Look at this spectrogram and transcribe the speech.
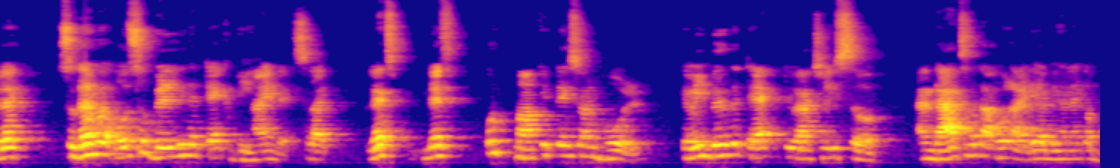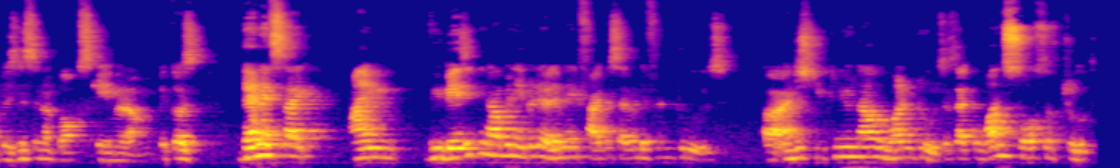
We're like, so then we're also building the tech behind it. So like, let's let's put marketplace on hold. Can we build the tech to actually serve? And that's how the whole idea behind like a business in a box came around. Because then it's like I'm we basically now been able to eliminate five to seven different tools uh, and just you can use now one tool. So it's like one source of truth.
